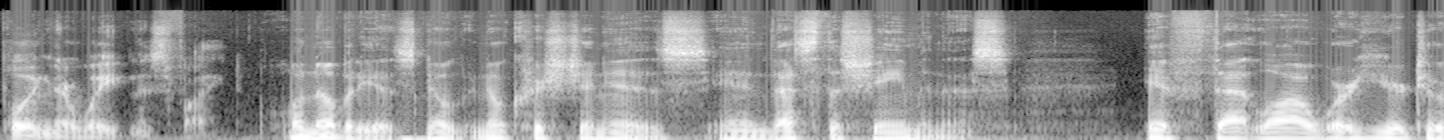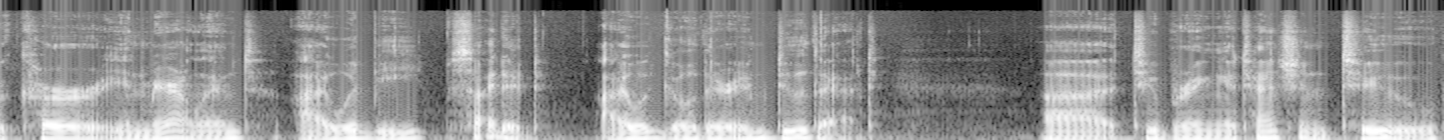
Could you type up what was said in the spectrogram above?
pulling their weight in this fight. Well, nobody is. No, no Christian is, and that's the shame in this. If that law were here to occur in Maryland, I would be cited. I would go there and do that uh, to bring attention to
